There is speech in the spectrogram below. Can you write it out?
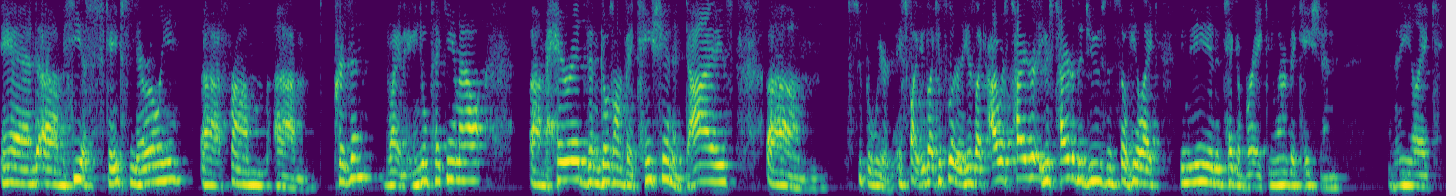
and um, he escapes narrowly uh, from um, prison by an angel taking him out. Um, Herod then goes on vacation and dies. Um, super weird. It's funny. Like it's literally, he's like, I was tired. He was tired of the Jews. And so he like, he needed to take a break and he went on vacation. And then he like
